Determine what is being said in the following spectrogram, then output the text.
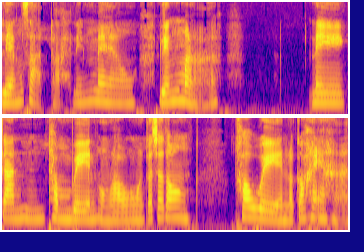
เลี้ยงสัตว์อะเลี้ยงแมว เลี้ยงหมา ในการทำเวรของเรา มันก็จะต้องเข้าเวรแล้วก็ให้อาหาร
